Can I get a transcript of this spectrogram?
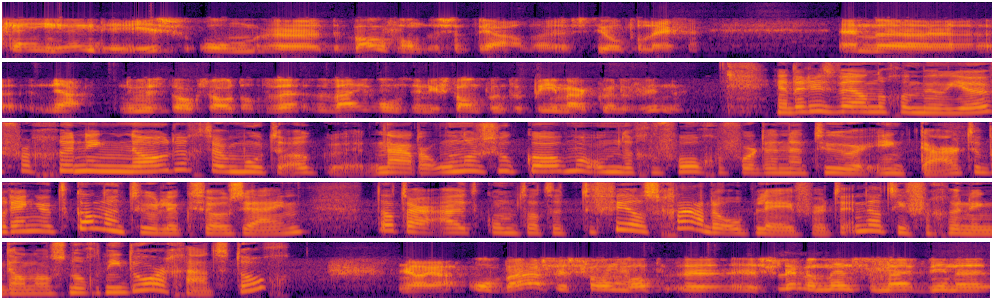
geen reden is om de bouw van de centrale stil te leggen. En uh, ja, nu is het ook zo dat wij, ons in die standpunten prima kunnen vinden. Ja, er is wel nog een milieuvergunning nodig. Er moet ook nader onderzoek komen om de gevolgen voor de natuur in kaart te brengen. Het kan natuurlijk zo zijn dat daaruit komt dat het te veel schade oplevert... en dat die vergunning dan alsnog niet doorgaat, toch? Nou ja, op basis van wat uh, slimme mensen mij binnen,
